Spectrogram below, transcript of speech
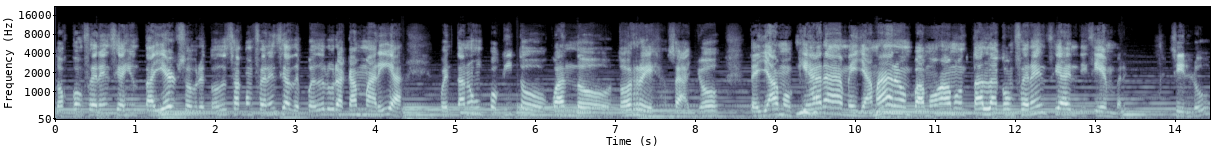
dos conferencias y un taller, sobre todo esa conferencia después del huracán María. Cuéntanos un poquito cuando Torres, o sea, yo te llamo, Kiara, me llamaron, vamos a montar la conferencia en diciembre, sin luz,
